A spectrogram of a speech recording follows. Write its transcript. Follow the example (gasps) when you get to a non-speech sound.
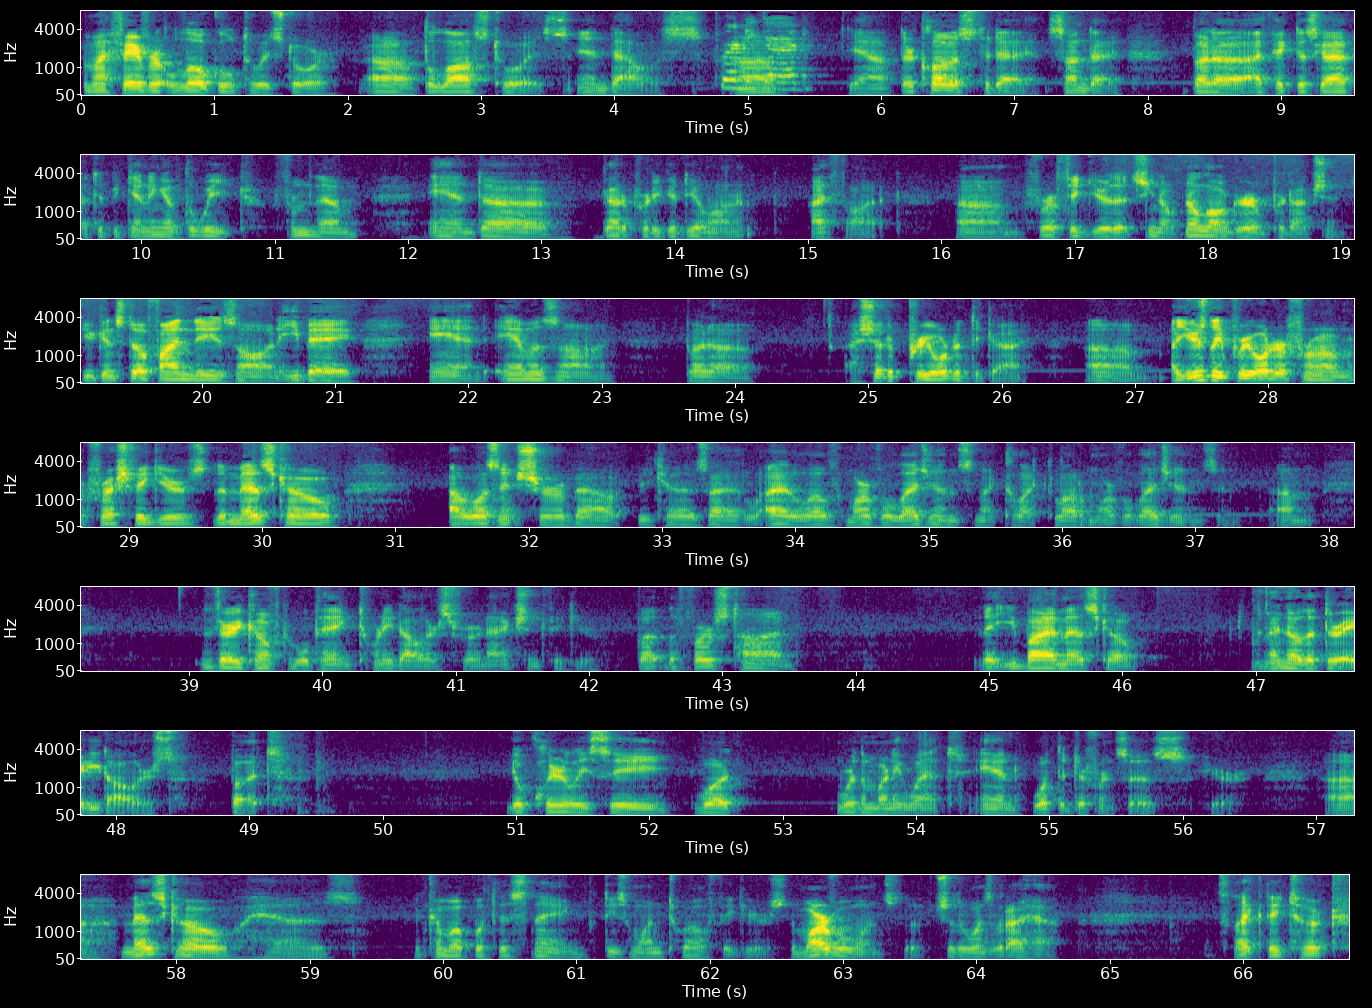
my favorite local toy store, uh, the Lost Toys in Dallas. Pretty Uh, good. yeah, they're closed today, Sunday. But uh, I picked this guy up at the beginning of the week from them and uh, got a pretty good deal on it, I thought, um, for a figure that's, you know, no longer in production. You can still find these on eBay and Amazon, but uh, I should have pre ordered the guy. Um, I usually pre order from Fresh Figures. The Mezco, I wasn't sure about because I I love Marvel Legends and I collect a lot of Marvel Legends and I'm very comfortable paying twenty dollars for an action figure. But the first time that you buy a Mezco, I know that they're eighty dollars, but you'll clearly see what where the money went and what the difference is here. Uh, Mezco has come up with this thing, these 112 figures, the Marvel ones, which are the ones that I have. It's like they took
